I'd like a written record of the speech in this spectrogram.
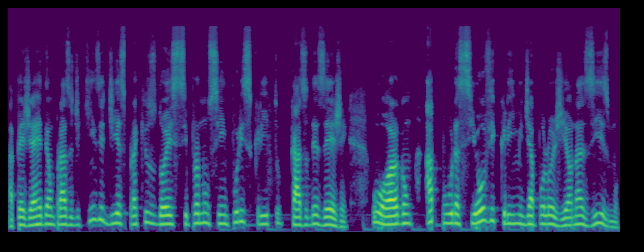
A PGR deu um prazo de 15 dias para que os dois se pronunciem por escrito, caso desejem. O órgão apura se houve crime de apologia ao nazismo.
